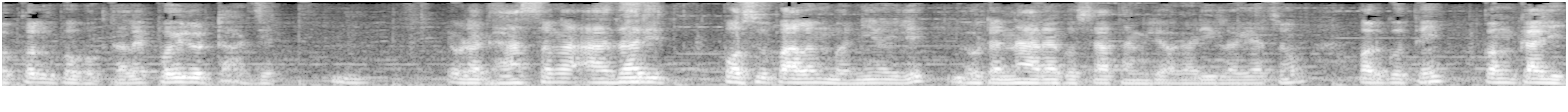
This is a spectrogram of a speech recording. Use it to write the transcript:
लोकल उपभोक्तालाई पहिलो टार्गेट एउटा घाँससँग आधारित पशुपालन भन्ने अहिले एउटा नाराको साथ हामीले अगाडि लगेका छौँ। अर्को चाहिँ कङ्काली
